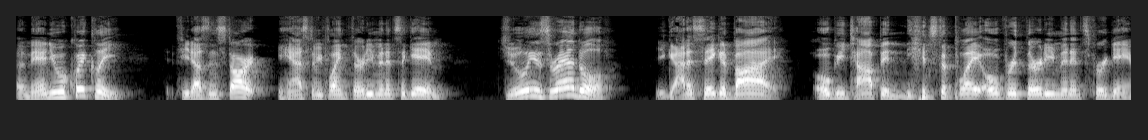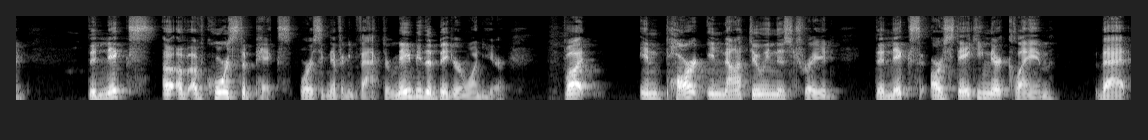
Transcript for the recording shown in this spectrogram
Immanuel Quickley, if he doesn't start, he has to be playing 30 minutes a game. Julius Randle, you got to say goodbye. Obi Toppin needs to play over 30 minutes per game. The Knicks, of, of course, the picks were a significant factor, maybe the bigger one here. But in part, in not doing this trade, the Knicks are staking their claim that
